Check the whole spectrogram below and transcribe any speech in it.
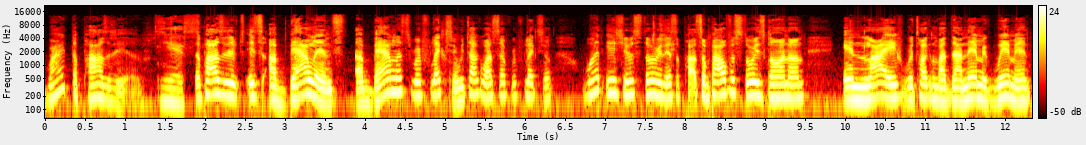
write the positives. Yes. The positives. It's a balance, a balanced reflection. We talk about self reflection. What is your story? There's a, some powerful stories going on in life. We're talking about dynamic women,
